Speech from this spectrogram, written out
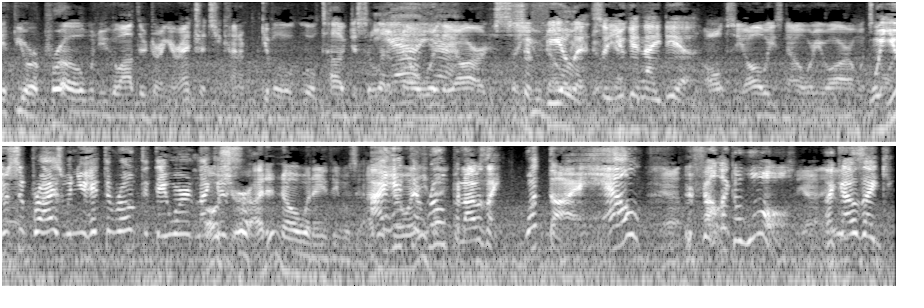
if you're a pro, when you go out there during your entrance, you kind of give a little, little tug just to let Yeah, them know where yeah. they are, just so So you feel what it, so you get an idea. All, so you always know where you are and what's Were going you on. surprised when you hit the rope that they weren't like oh a- sure, I didn't know when anything was. I, didn't I hit know the anything. rope and I was like, what the hell? Yeah. It felt like a wall. Yeah, it Like I was- was like,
